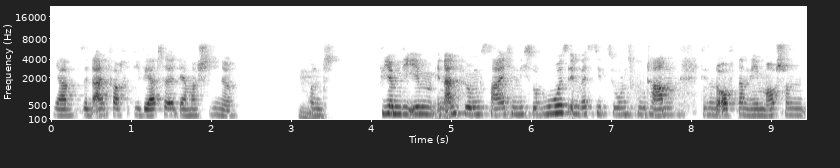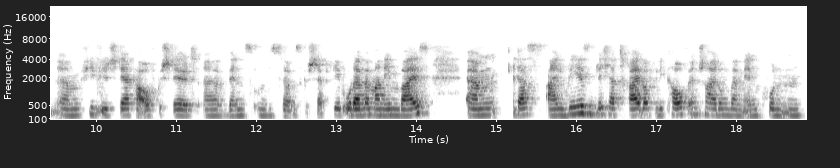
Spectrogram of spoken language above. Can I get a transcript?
ja, sind einfach die Werte der Maschine. Mhm. Und Firmen, die eben in Anführungszeichen nicht so ein hohes Investitionsgut haben, die sind oft dann eben auch schon ähm, viel, viel stärker aufgestellt, äh, wenn es um das Servicegeschäft geht. Oder wenn man eben weiß, ähm, dass ein wesentlicher Treiber für die Kaufentscheidung beim Endkunden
